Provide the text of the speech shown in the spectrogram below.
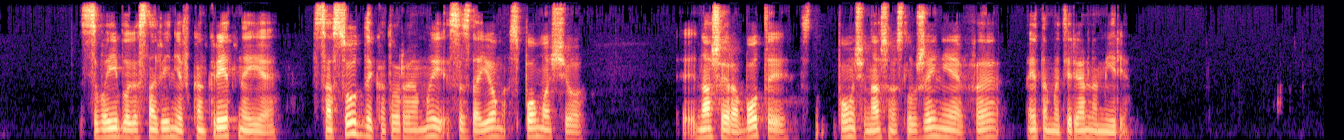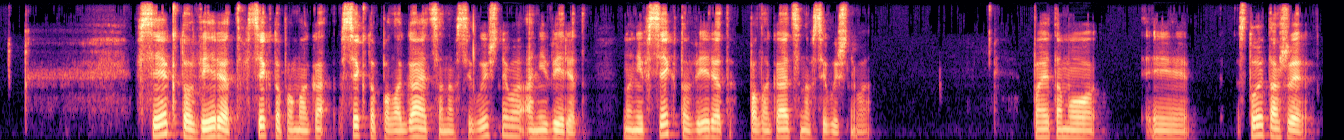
свои благословения в конкретные сосуды, которые мы создаем с помощью э, нашей работы, с помощью нашего служения в этом материальном мире. Все, кто верят, все, кто, помога... все, кто полагается на Всевышнего, они верят. Но не все, кто верят, полагаются на Всевышнего. Поэтому э, стоит также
